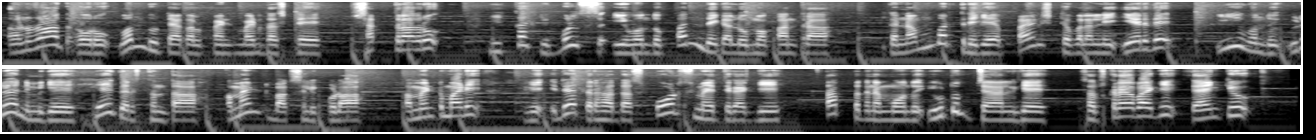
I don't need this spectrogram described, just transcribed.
ಅನುರಾಗ್ ಅವರು ಒಂದು ಟ್ಯಾಕಲ್ ಪಾಯಿಂಟ್ ಮಾಡಿದಷ್ಟೇ ಶಕ್ತರಾದರು. ಹೀಗಾಗಿ ಬುಲ್ಸ್ ಈ ಒಂದು ಪಂದ್ಯ ಮುಖಾಂತರ ಈಗ ನಂಬರ್ ತ್ರೀಗೆ ಪಾಯಿಂಟ್ಸ್ ಟೇಬಲ್ ಅಲ್ಲಿ ಏರಿದೆ. ಈ ಒಂದು ವಿಡಿಯೋ ನಿಮಗೆ ಹೇಗರಿಸ್ತಂತ ಕಮೆಂಟ್ ಬಾಕ್ಸ್ ಅಲ್ಲಿ ಕೂಡ ಕಮೆಂಟ್ ಮಾಡಿ. ಇದೇ ತರಹದ ಸ್ಪೋರ್ಟ್ಸ್ ಮಾಹಿತಿಗಾಗಿ ತಪ್ಪದೆ ನಮ್ಮ ಒಂದು ಯೂಟ್ಯೂಬ್ ಚಾನಲ್ಗೆ ಸಬ್ಸ್ಕ್ರೈಬ್ ಆಗಿ. Thank you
